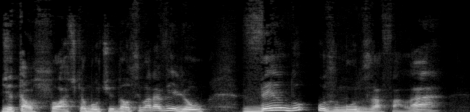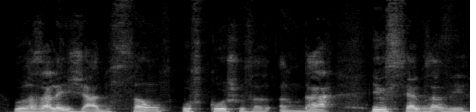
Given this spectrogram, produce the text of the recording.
De tal sorte que a multidão se maravilhou, vendo os mudos a falar, os aleijados são, os coxos a andar e os cegos a ver,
